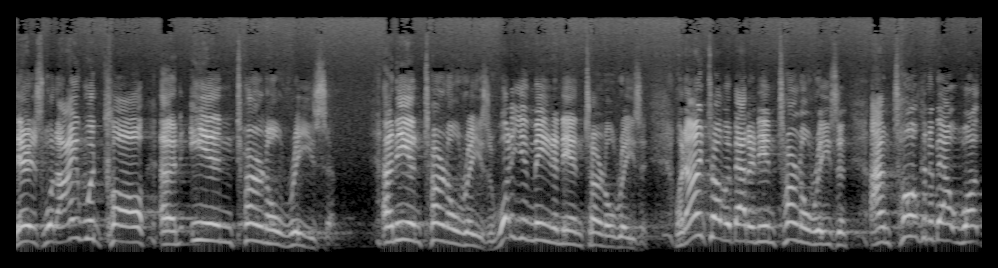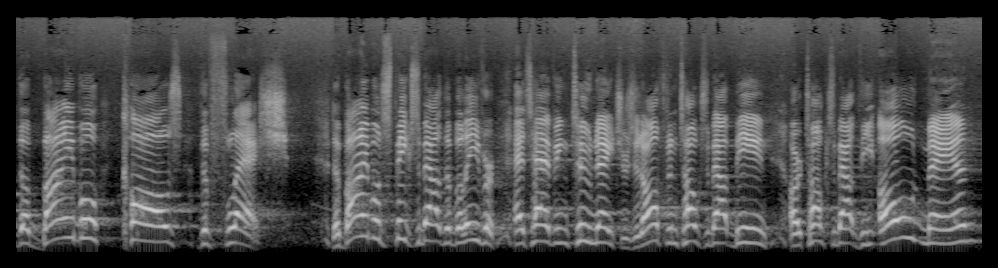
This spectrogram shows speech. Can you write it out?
there's what I would call an internal reason. An internal reason. What do you mean, an internal reason? When I talk about an internal reason, I'm talking about what the Bible calls the flesh. The Bible speaks about the believer as having two natures. It often talks about being, or talks about the old man,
